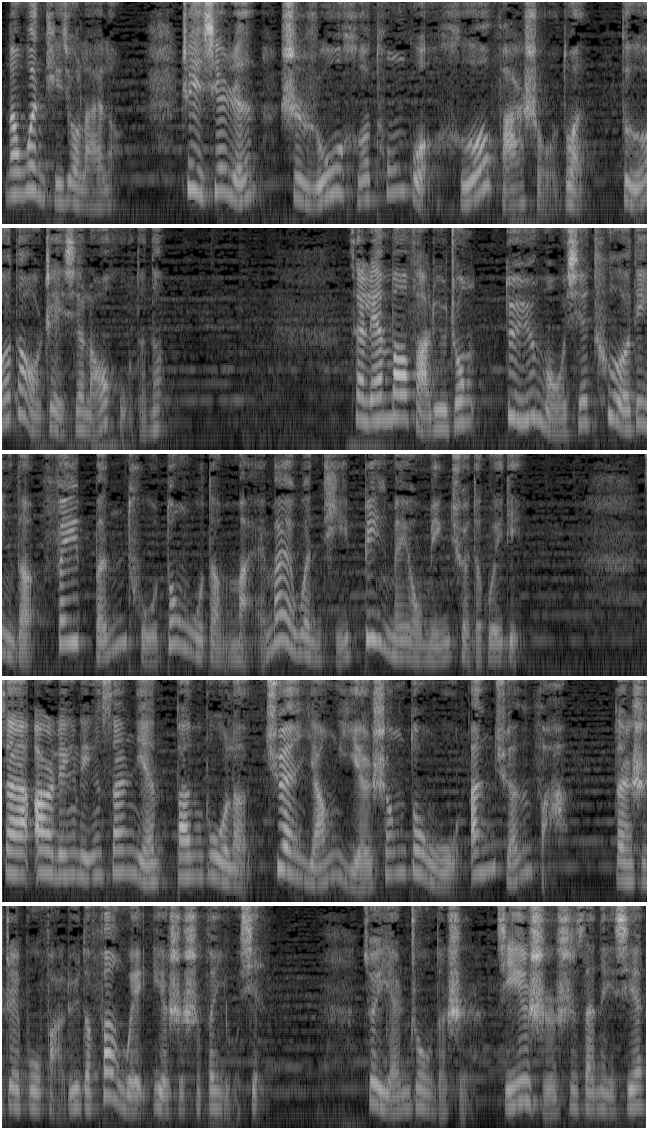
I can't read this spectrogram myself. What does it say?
那问题就来了。这些人是如何通过合法手段得到这些老虎的呢？在联邦法律中，对于某些特定的非本土动物的买卖问题，并没有明确的规定。在2003年颁布了《圈养野生动物安全法》，但是这部法律的范围也是十分有限。最严重的是，即使是在那些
